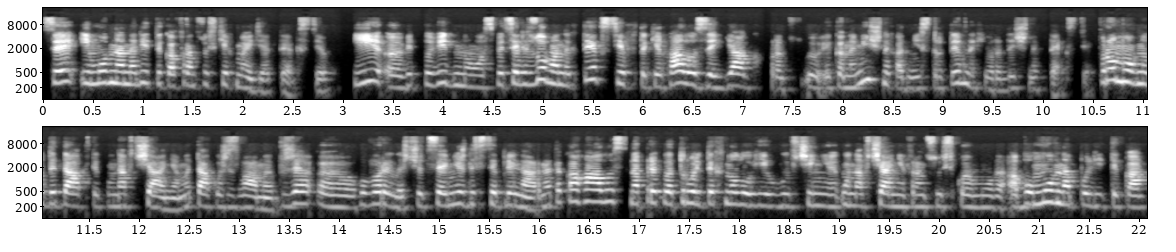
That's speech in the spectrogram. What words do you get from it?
Це і мовна аналітика французьких медіатекстів, і е, відповідно спеціалізованих текстів, таких галузей, як економічних, адміністративних, юридичних текстів. Про мовну дидактику, навчання. Ми також з вами вже е, говорили, що це міждисциплінарна така галузь, наприклад, роль технології у вивченні у навчанні французької мови або мовна політика,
